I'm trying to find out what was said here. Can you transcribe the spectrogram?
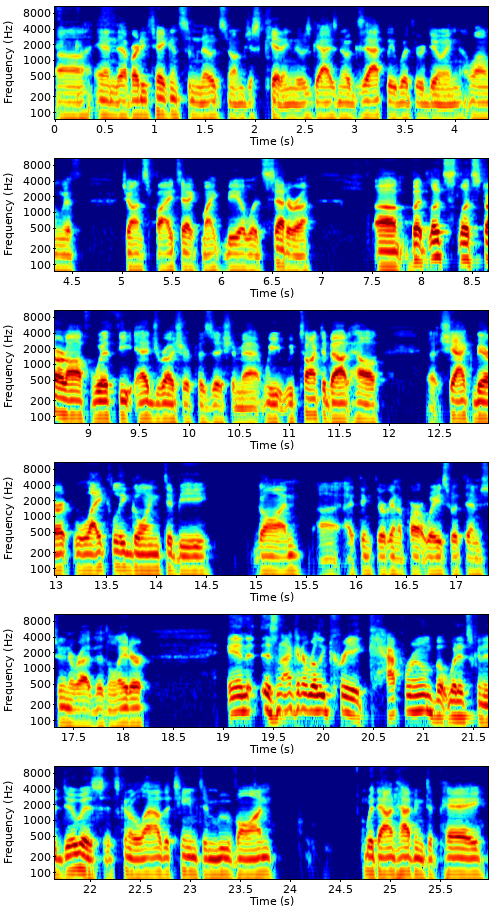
Uh, and I've already taken some notes. No, I'm just kidding. Those guys know exactly what they're doing, along with John Spytek, Mike Biehl, etc. Uh, but let's let's start off with the edge rusher position, Matt. We we talked about how uh, Shaq Barrett likely going to be gone. Uh, I think they're going to part ways with him sooner rather than later. And it's not going to really create cap room, but what it's going to do is it's going to allow the team to move on without having to pay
